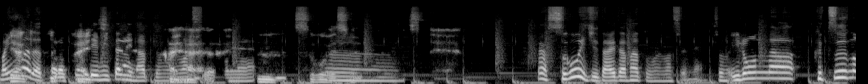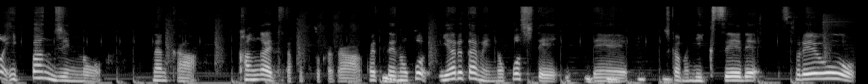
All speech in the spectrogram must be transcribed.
まあ、今だったら聞いてみたいなって思いますよね。うん、すごいですよね。うんですね。だからすごい時代だなと思いますよね。そのいろんな普通の一般人のなんか考えてたこととかがこうやって残、リアルタイムに残していって、しかも肉声でそれを。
